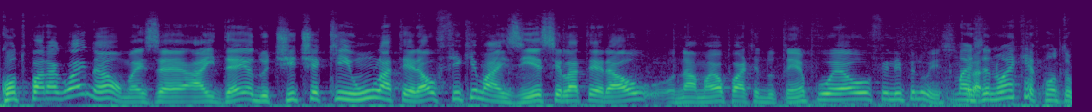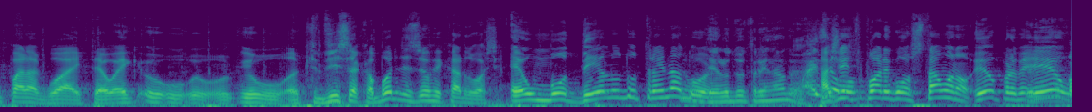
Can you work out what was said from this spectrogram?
Contra o Paraguai, não, mas é, a ideia do Tite é que um lateral fique mais. E esse lateral, na maior parte do tempo, é o Felipe Luiz. Mas pra... não é que é contra o Paraguai, Théo. É, eu, eu, disse, acabou de dizer o Ricardo Rocha. É o modelo do treinador. O modelo do treinador. Mas a eu... gente pode gostar ou não. Eu, mim, eu,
